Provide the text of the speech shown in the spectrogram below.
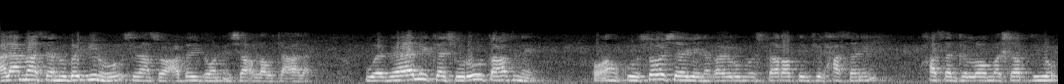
calى ma sanubayinhu sidaan soo caday doona in sha allahu tacaala wadalika shuruudaasne oo aan kuu soo sheegayn gayru mushtaraطin fi lxasani xasanka looma shardiyo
